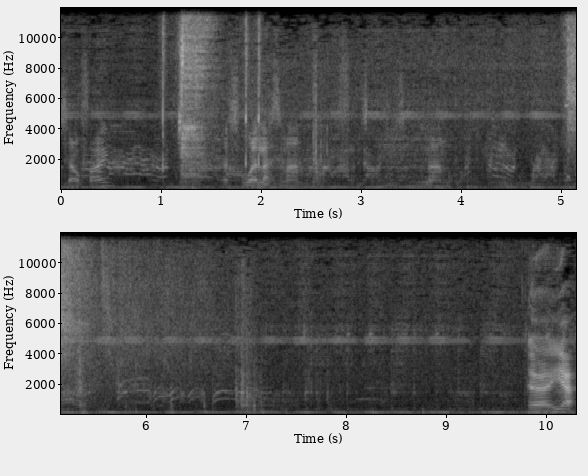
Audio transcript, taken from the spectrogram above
Cell phone, as well as landline. I'm using landline. Uh, yeah.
